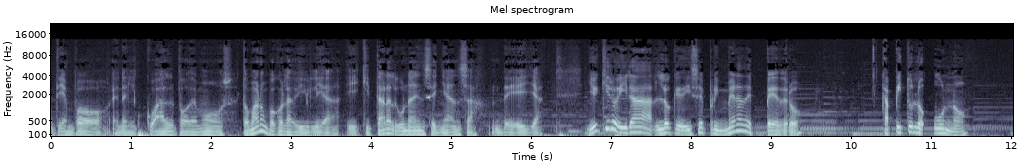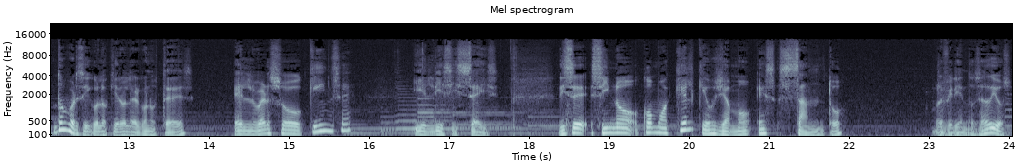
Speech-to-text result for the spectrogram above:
tiempo en el cual podemos tomar un poco la Biblia y quitar alguna enseñanza de ella. Y hoy quiero ir a lo que dice Primera de Pedro, capítulo 1, dos versículos quiero leer con ustedes, el verso 15 y el 16. Dice, sino como aquel que os llamó es santo, refiriéndose a Dios,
